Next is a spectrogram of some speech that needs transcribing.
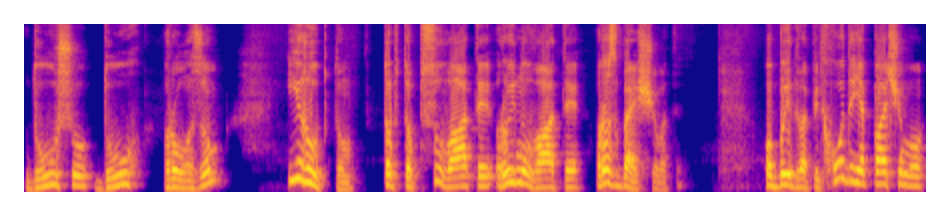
душу, дух, розум, і руптум, тобто псувати, руйнувати, розбещувати. Обидва підходи, як бачимо,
